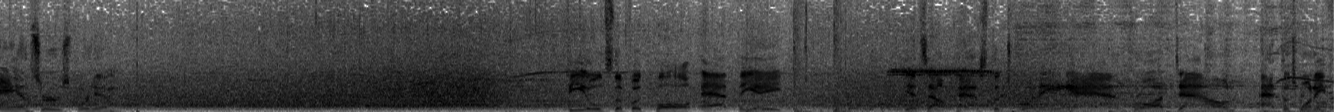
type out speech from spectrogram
answers for him. Fields the football at the 8. Gets out past the 20 and brought down at the 24.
